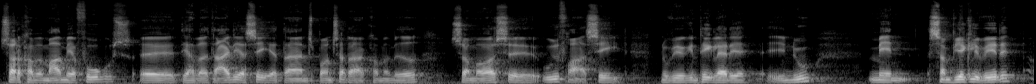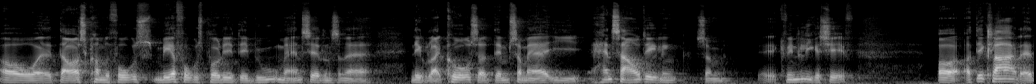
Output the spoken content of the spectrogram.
så er der kommet meget mere fokus. Øh, det har været dejligt at se, at der er en sponsor, der er kommet med, som også øh, udefra har set, nu er vi jo ikke en del af det endnu, men som virkelig ved det, og der er også kommet fokus, mere fokus på det i DBU med ansættelsen af Nikolaj Kås og dem, som er i hans afdeling som øh, kvindeligachef. og, og det er klart, at,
